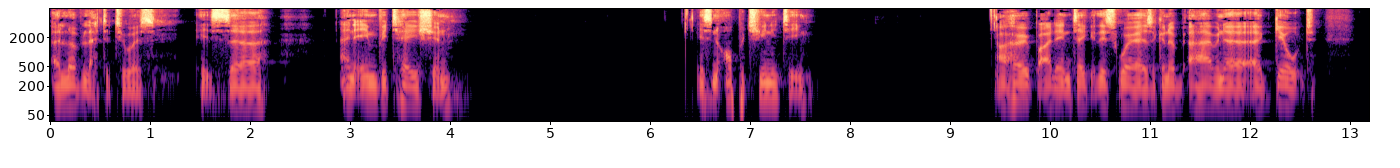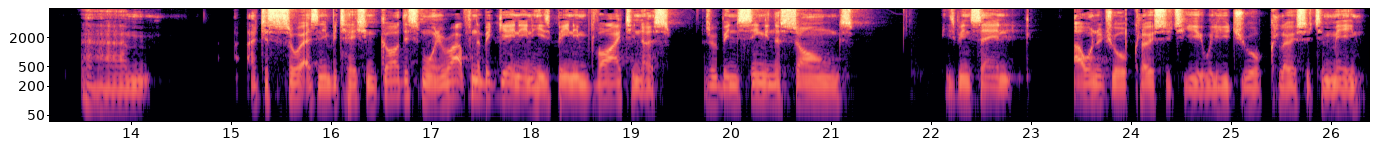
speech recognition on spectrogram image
a love letter to us. It's uh, an invitation. It's an opportunity. I hope I didn't take it this way as kind of having a, a guilt. Um, I just saw it as an invitation. God, this morning, right from the beginning, He's been inviting us as we've been singing the songs. He's been saying, I want to draw closer to you. Will you draw closer to me?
